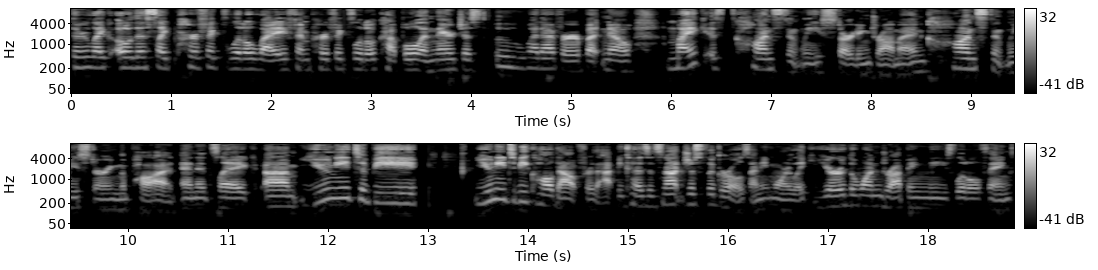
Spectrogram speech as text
they're like, oh, this like perfect little life and perfect little couple, and they're just, ooh, whatever. But no, Mike is constantly starting drama and constantly stirring the pot. And it's like, um, you need to be you need to be called out for that because it's not just the girls anymore. Like you're the one dropping these little things.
